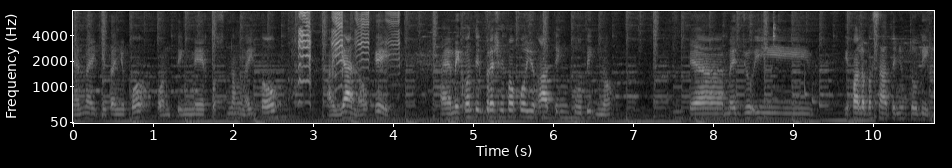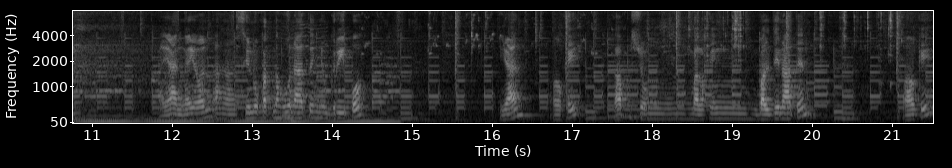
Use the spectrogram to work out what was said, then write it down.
Yan, makikita nyo po, konting mekos lang na ito. Ayan, okay. Ay, may konting pressure pa po yung ating tubig, no? Kaya medyo i ipalabas natin yung tubig. Ayan, ngayon, ah, sinukat na ho natin yung gripo. Yan, okay. Tapos yung malaking balde natin. Okay,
